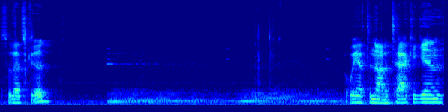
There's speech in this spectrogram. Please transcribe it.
so that's good. But we have to not attack again.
